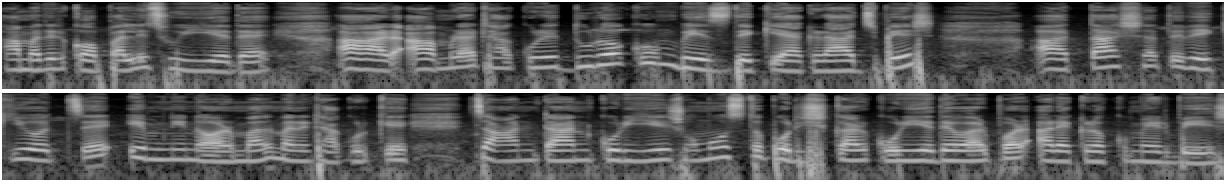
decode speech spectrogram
আমাদের কপালে ছুঁইয়ে দেয়। আর আমরা ঠাকুরের দুরকম বেশ দেখি, এক রাজবেশ। আর তার সাথে দেখি হচ্ছে এমনি নর্মাল মানে ঠাকুরকে চান টান করিয়ে, সমস্ত পরিষ্কার করিয়ে দেওয়ার পর আর এক রকমের বেশ।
